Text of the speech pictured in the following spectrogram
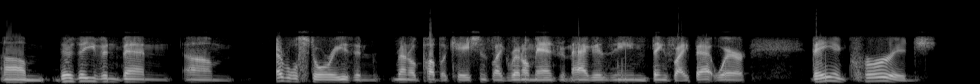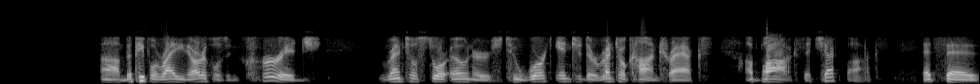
Um, there's even been um, several stories in rental publications like Rental Management Magazine, things like that, where they encourage um, the people writing the articles encourage rental store owners to work into their rental contracts a box, a checkbox that says,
